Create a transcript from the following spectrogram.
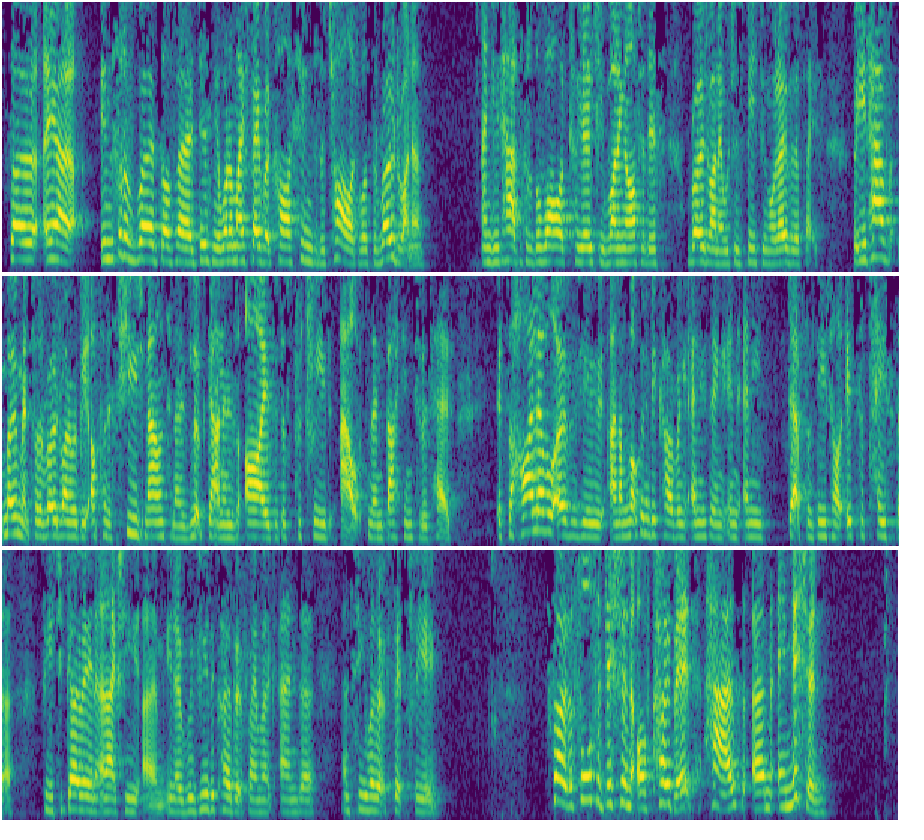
So, you know, in the sort of words of uh, Disney, one of my favorite cartoons as a child was the Roadrunner. And you'd have sort of the wild coyote running after this Roadrunner, which was beeping all over the place. But you'd have moments where the Roadrunner would be up on this huge mountain and he'd look down and his eyes would just protrude out and then back into his head. It's a high level overview and I'm not going to be covering anything in any depth of detail. It's a taster for you to go in and actually, um, you know, review the COBIT framework and, uh, and see whether it fits for you. So the fourth edition of COBIT has um, a mission,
